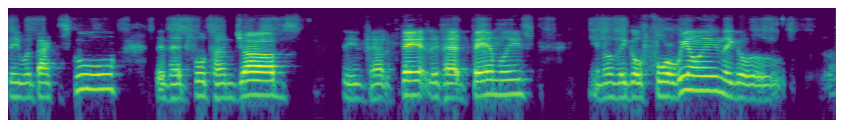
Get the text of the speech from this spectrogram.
they went back to school, they've had full-time jobs, they've had, a fa- they've had families, you know, they go four-wheeling, they go uh,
